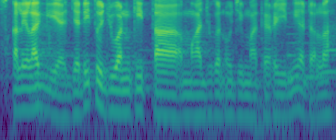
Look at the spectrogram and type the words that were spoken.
sekali lagi ya, jadi tujuan kita mengajukan uji materi ini adalah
